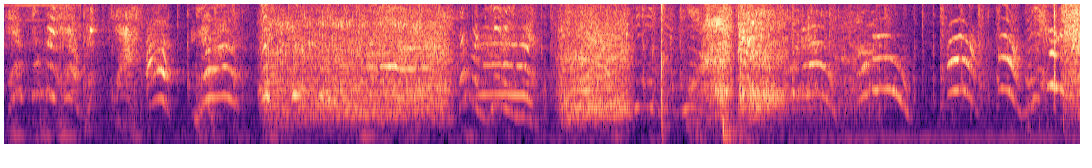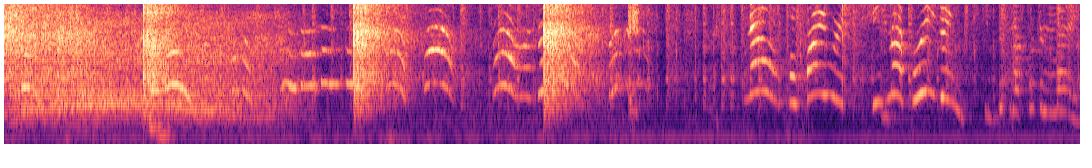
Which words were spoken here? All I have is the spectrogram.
have someone help me. Ah, ah. Someone get in here. Get in here. Oh, no. Ah, ah. No, Papyrus, he's not breathing. He bit my freaking leg.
